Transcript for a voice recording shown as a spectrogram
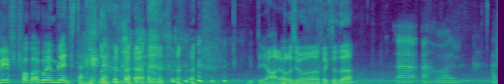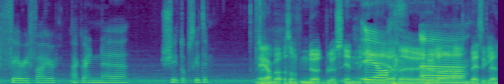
vi får bare gå inn blindt, tenk. Ja, det høres jo trygt ut, det. Uh, jeg har er Fairy Fire. Jeg kan uh, skyte opp skuter. Så Ja. bare, sånn nødbluss inn i Ja. uh, hula, Eh. basically.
